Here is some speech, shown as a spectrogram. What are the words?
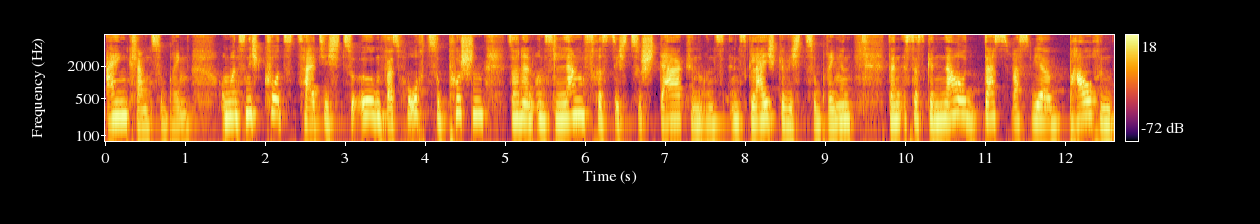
Einklang zu bringen, um uns nicht kurzzeitig zu irgendwas hoch zu pushen, sondern uns langfristig zu stärken, uns ins Gleichgewicht zu bringen, dann ist das genau das, was wir brauchen.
